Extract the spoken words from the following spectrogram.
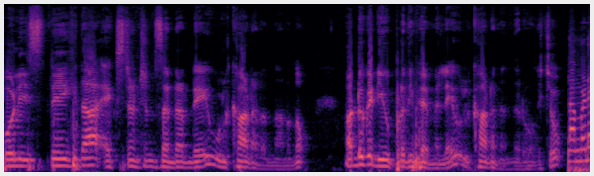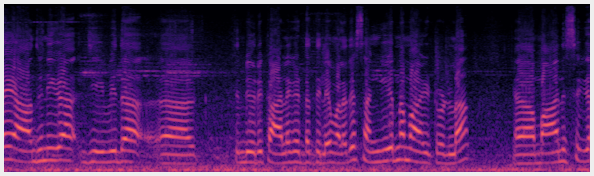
police Snehitha extension സെന്ററിന്റെ ഉദ്ഘാടനം നടന്നു. Advocate U Prathibha M L A ഉദ്ഘാടനം നിർവഹിച്ചു. നമ്മുടെ ആധുനിക ജീവിതത്തിന്റെ ഒരു കാലഘട്ടത്തിലെ വളരെ സങ്കീർണമായിട്ടുള്ള മാനസിക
